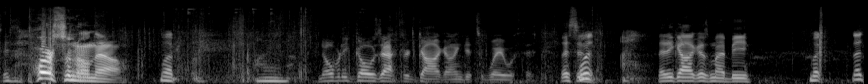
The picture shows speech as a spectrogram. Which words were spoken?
This is personal now. Look, fine. Nobody goes after Gaga and gets away with it. Listen, What? Lady Gaga's my bee. Look, that.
